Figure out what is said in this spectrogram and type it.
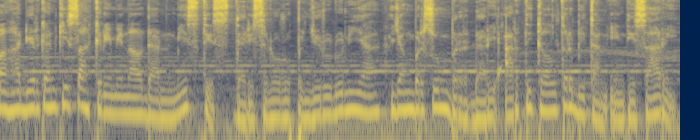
menghadirkan kisah kriminal dan mistis dari seluruh penjuru dunia yang bersumber dari artikel terbitan Intisari.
